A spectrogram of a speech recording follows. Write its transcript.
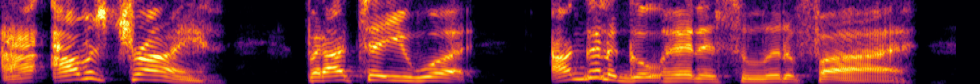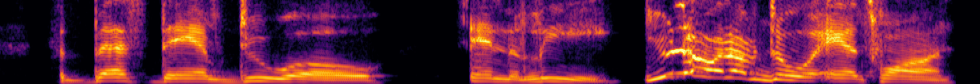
I, I was trying, but I tell you what, I'm gonna go ahead and solidify the best damn duo in the league. You know what I'm doing, Antoine.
